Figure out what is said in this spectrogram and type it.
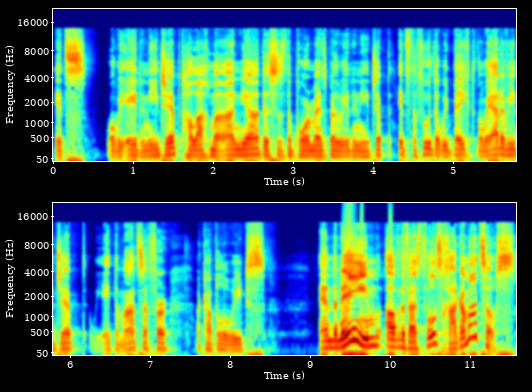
it's what we ate in Egypt, halach ma'anya. This is the poor man's bread we ate in Egypt. It's the food that we baked on the way out of Egypt. We ate the matzah for a couple of weeks. And the name of the festival is Chag HaMatzos.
